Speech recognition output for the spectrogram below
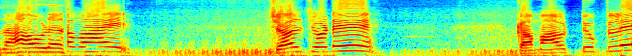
लाउड है। भाई चल छोटे कम आउट टू प्ले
